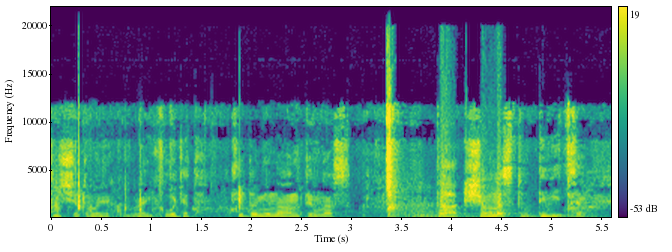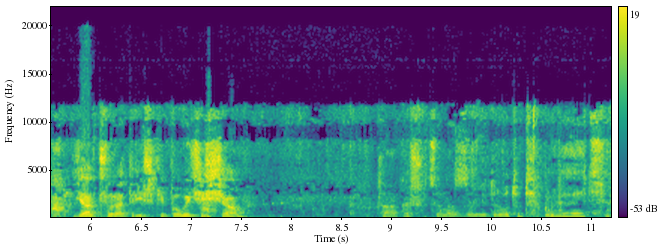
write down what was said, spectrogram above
Ті ще троє ходять, ці домінанти в нас. Так, що в нас тут? Дивіться. Я вчора трішки повичищав. Так, а що це у нас за відро тут гуляється?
